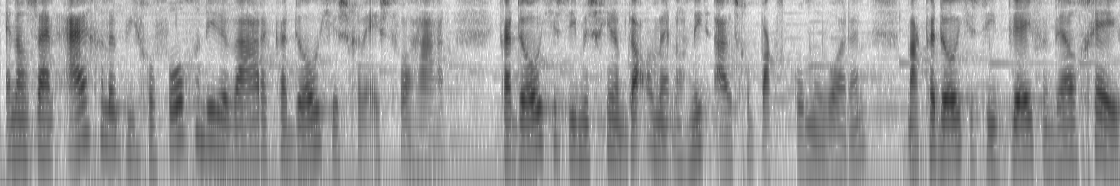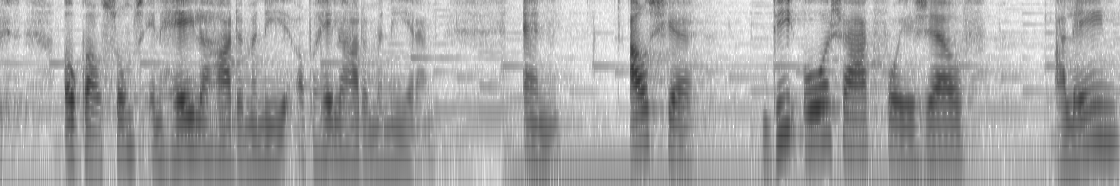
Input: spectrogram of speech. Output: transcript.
En dan zijn eigenlijk die gevolgen die er waren cadeautjes geweest voor haar. Cadeautjes die misschien op dat moment nog niet uitgepakt konden worden, maar cadeautjes die het leven wel geeft. Ook al soms in hele harde manier, op hele harde manieren. En als je die oorzaak voor jezelf alleen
